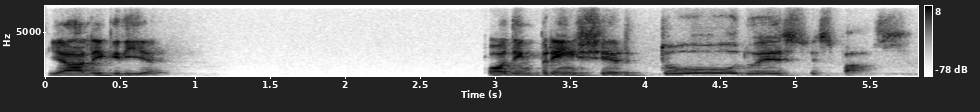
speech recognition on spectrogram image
e a alegria podem preencher todo este espaço.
